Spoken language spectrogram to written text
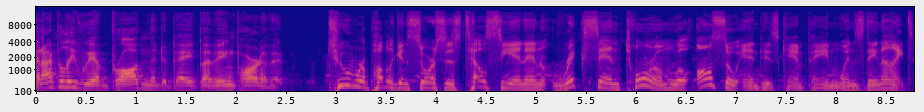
and I believe we have broadened the debate by being part of it. Two Republican sources tell CNN Rick Santorum will also end his campaign Wednesday night.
